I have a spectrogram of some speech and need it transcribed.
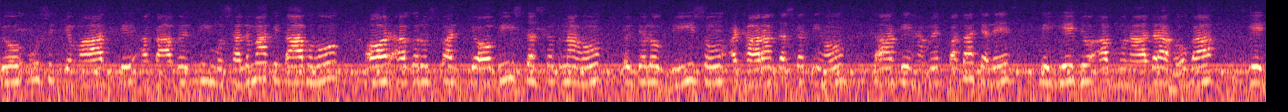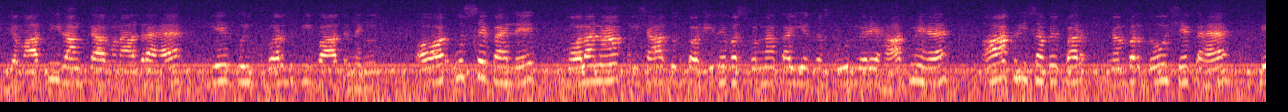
جو اس جماعت کے اکابر کی مسلمہ کتاب ہو اور اگر اس پر چوبیس دستخط نہ ہوں تو چلو بیس ہوں، اٹھارہ دستخط ہی ہوں، تاکہ ہمیں پتہ چلے کہ یہ جو اب مناظرہ ہوگا، یہ جماعتی رنگ کا مناظرہ ہے، یہ کوئی فرد کی بات نہیں۔ اور اس سے پہلے مولانا اشاعت التوحید و سننا کا یہ دستور میرے ہاتھ میں ہے۔ آخری صفحے پر نمبر دو شک ہے۔ کہ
